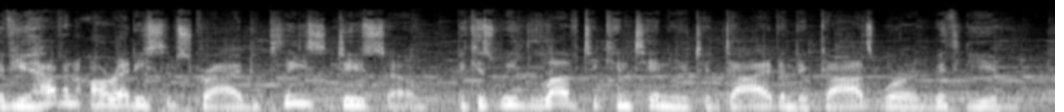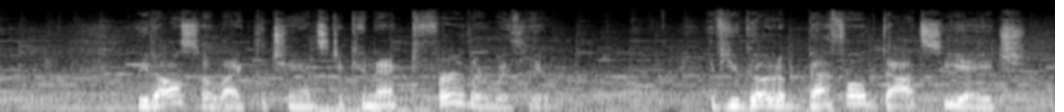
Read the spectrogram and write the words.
If you haven't already subscribed, please do so because we'd love to continue to dive into God's Word with you. We'd also like the chance to connect further with you. If you go to bethel.ch,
